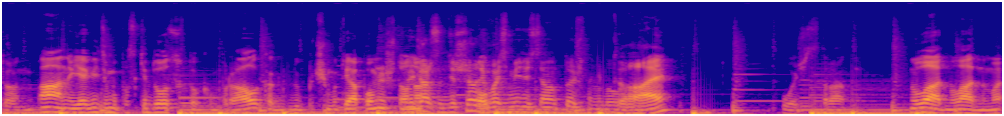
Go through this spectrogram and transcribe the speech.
Да. ну- А, ну я, видимо, по скидосу только брал, как ну, почему-то я помню, что Мне оно... кажется, дешевле Оп. 80 оно точно не было. Да? Очень странно. Ну ладно, ладно, мы...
